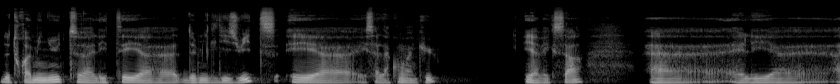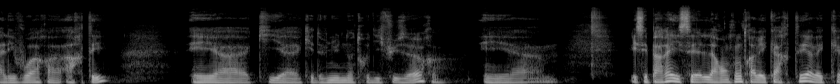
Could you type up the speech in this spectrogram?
de trois minutes à l'été 2018 et, et ça l'a convaincu. Et avec ça, euh, elle est euh, allée voir euh, Arte et qui, est devenu notre diffuseur. Et, c'est pareil, c'est la rencontre avec Arte, avec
